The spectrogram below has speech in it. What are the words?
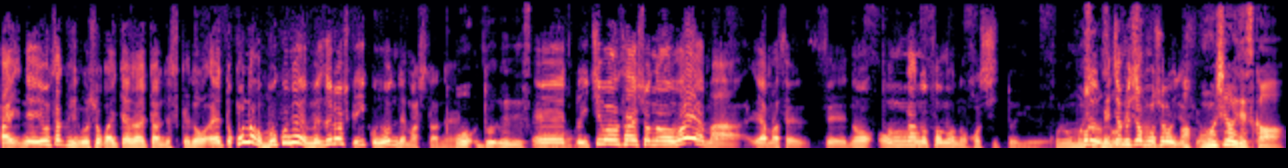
はい。で、4作品ご紹介いただいたんですけど、えっ、と、この中僕ね、珍しく1個読んでましたね。お、どれですか？えっ、と、一番最初の和山山先生の女の園の星という。これ面白そうでしためちゃめちゃ面白いですあ、よ。面白いですか？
